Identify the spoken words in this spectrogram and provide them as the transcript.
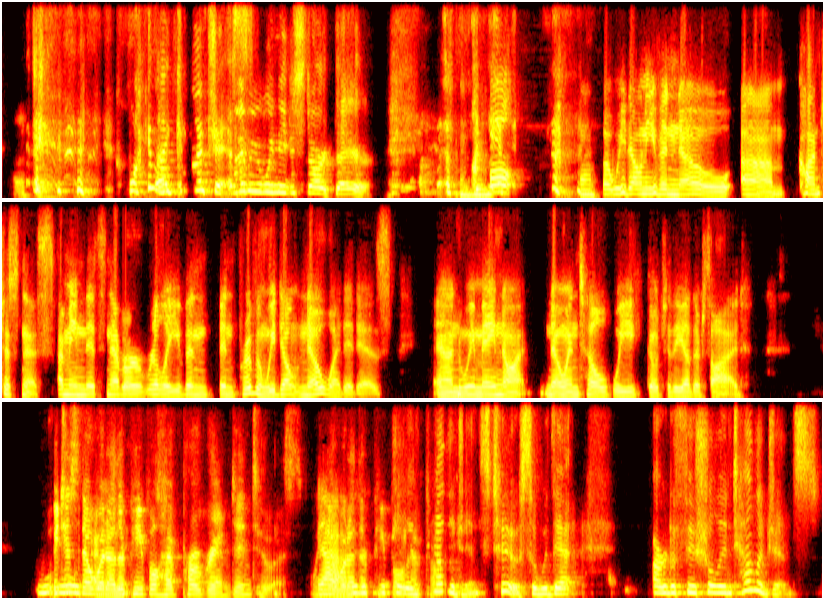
why am i conscious maybe we need to start there well but we don't even know um, consciousness. I mean, it's never really even been proven. We don't know what it is. And we may not know until we go to the other side. We just know what other people have programmed into us. We yeah. know what other people have intelligence too. So with that artificial intelligence,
